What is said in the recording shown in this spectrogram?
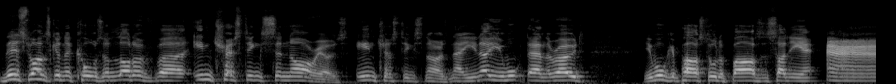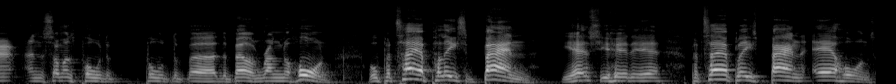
this one's going to cause a lot of uh, interesting scenarios. Interesting scenarios. Now, you know, you walk down the road, you're walking past all the bars, and suddenly you hear, ah, and someone's pulled the, pulled the, uh, the bell and rung the horn. Well, Pattaya police ban Yes, you heard it here. Pattaya police ban air horns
